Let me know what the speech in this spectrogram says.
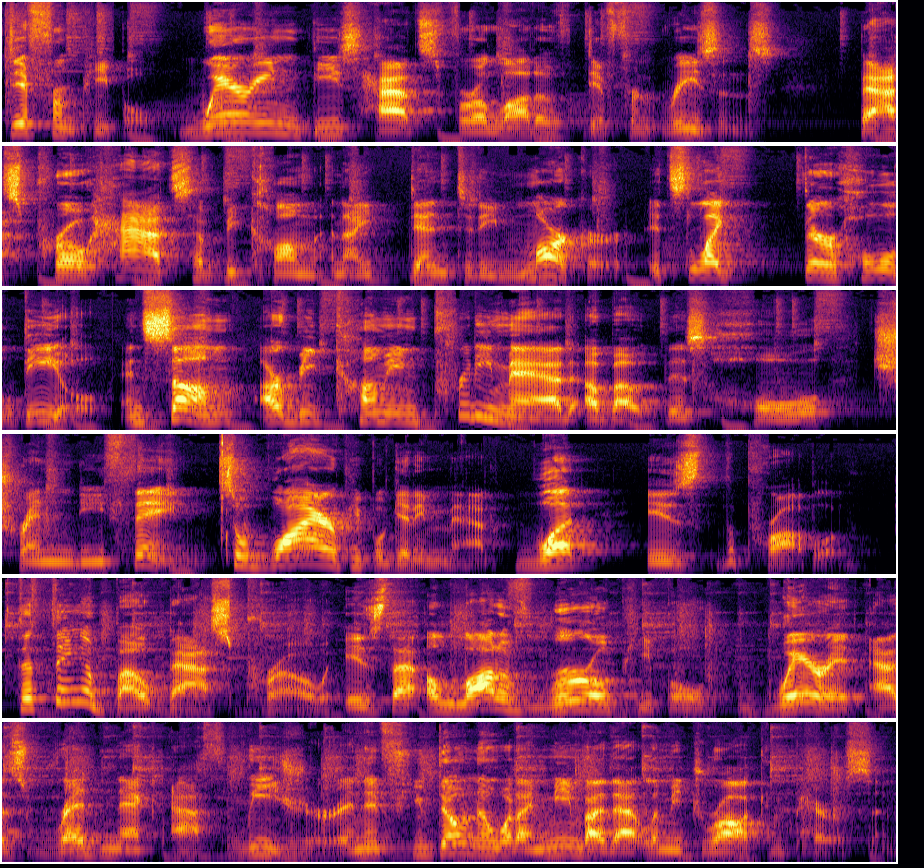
different people wearing these hats for a lot of different reasons. Bass Pro hats have become an identity marker. It's like their whole deal. And some are becoming pretty mad about this whole trendy thing. So why are people getting mad? What is the problem? The thing about Bass Pro is that a lot of rural people wear it as redneck athleisure. And if you don't know what I mean by that, let me draw a comparison.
